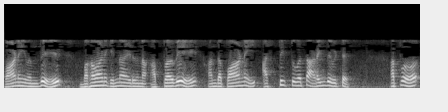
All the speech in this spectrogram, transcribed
பானை வந்து பகவானுக்கு என்ன ஆயிடுதுன்னா அப்பவே அந்த பானை அஸ்தித்துவத்தை அடைந்து விட்டது அப்போ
